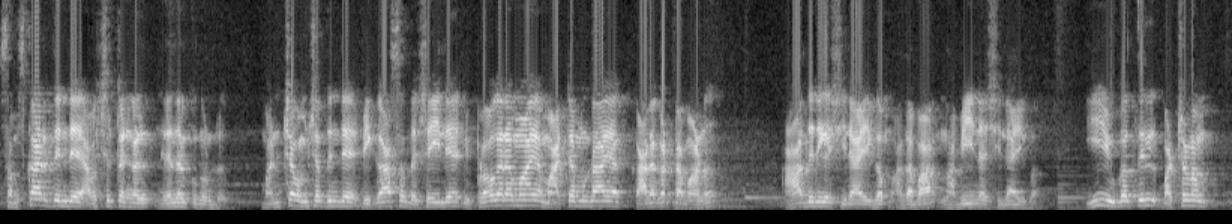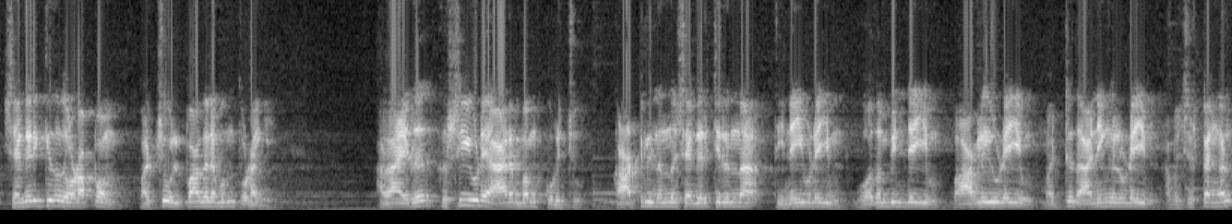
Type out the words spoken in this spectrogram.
സംസ്കാരത്തിന്റെ അവശിഷ്ടങ്ങൾ നിലനിൽക്കുന്നുണ്ട്. മനുഷ്യവംശത്തിന്റെ വികാസ ദശയിലെ വിപ്ലവകരമായ മാറ്റമുണ്ടായ കാലഘട്ടമാണ് ആധുനിക ശിലായുഗം അഥവാ നവീന ശിലായുഗം. ഈ യുഗത്തിൽ ഭക്ഷണം ശേഖരിക്കുന്നതോടൊപ്പം ഭക്ഷ്യ ഉൽപ്പാദനവും തുടങ്ങി. അതായത് കൃഷിയുടെ ആരംഭം കുറിച്ചു. കാട്ടിൽ നിന്ന് ശേഖരിച്ചിരുന്ന തിനയുടെയും ഗോതമ്പിന്റെയും ബാർലിയുടെയും മറ്റ് ധാന്യങ്ങളുടെയും അവശിഷ്ടങ്ങൾ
